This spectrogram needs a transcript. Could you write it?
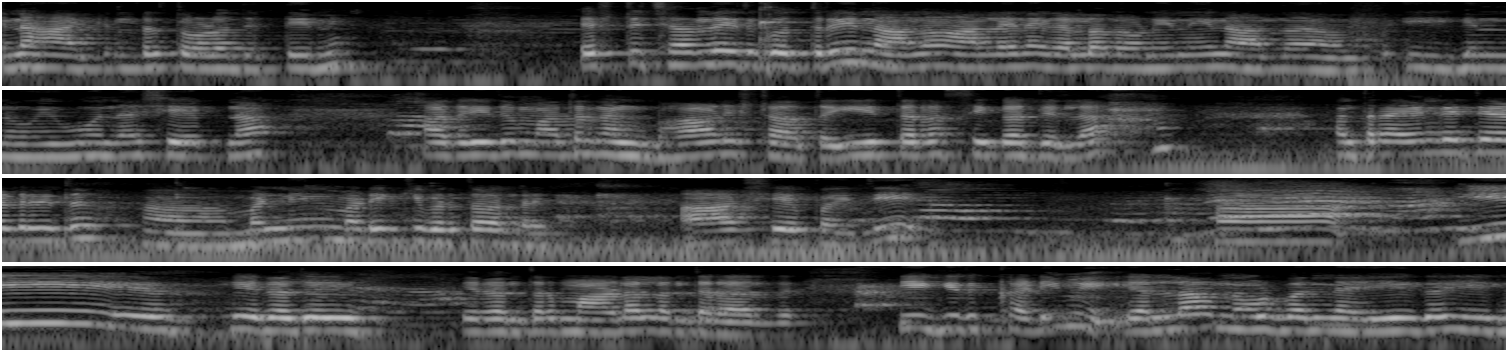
ಇನ್ನೂ ಹಾಕಿಲ್ರಿ, ತೊಳೆದಿಟ್ಟೀನಿ. ಎಷ್ಟು ಚಂದ ಇದು ಗೊತ್ತ್ರಿ, ನಾನು ಆನ್ಲೈನಾಗೆಲ್ಲ ನೋಡೀನಿ, ನಾನು ಈಗಿನ ಇವನ್ನ ಶೇಪ್ನ ಆದರೆ ಇದು ಮಾತ್ರ ನಂಗೆ ಭಾಳ ಇಷ್ಟ ಆಯ್ತು ಈ ಥರ ಸಿಗೋದಿಲ್ಲ. ಒಂಥರ ಹೆಂಗೈತಿ ಹೇಳ್ರಿ ಇದು? ಮಣ್ಣಿನ ಮಡಿಕೆ ರೀ ಆ ಶೇಪ್ ಐತಿ. ಈ ಏನದು, ಏನಂತಾರೆ ಮಾಡಲ್ಲ ಅಂತಾರಲ್ರಿ. ಈಗ ಇದು ಕಡಿಮೆ. ಎಲ್ಲ ನೋಡಿ ಬಂದೆ ಈಗ ಈಗ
